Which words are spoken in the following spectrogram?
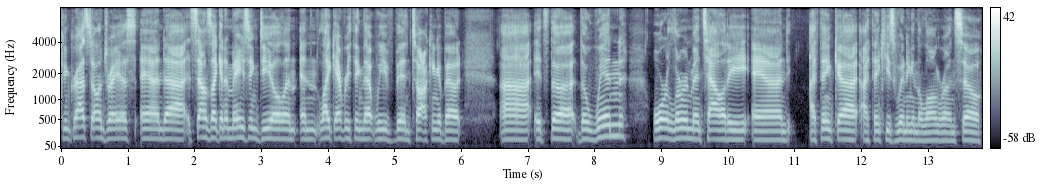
Congrats to Andreas. And uh, it sounds like an amazing deal. And, and like everything that we've been talking about, uh, it's the, the win or learn mentality. And I think uh, I think he's winning in the long run. So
